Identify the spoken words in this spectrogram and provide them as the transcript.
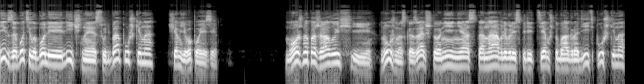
их заботила более личная судьба Пушкина, чем его поэзия. Можно, пожалуй, и нужно сказать, что они не останавливались перед тем, чтобы оградить Пушкина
